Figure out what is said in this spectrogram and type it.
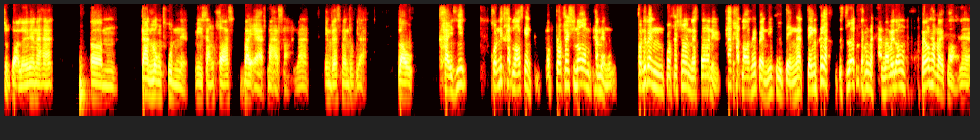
สุดก่อนเลยเนี่ยนะฮะเอ่อ การลงทุนเนี่ยมี sunk cost bias มหาศาลมาก investment ทุกอย่าง เราใครที่คนที่คัดลอสเก่ง professional ทำอย่างนั้นคนที่เป็น professional investor เนี่ยถ้าคัดลอสไม่เป็นนี่คือเจ๊งอะเจ๊งอะเลิกทำงานแล้วไม่ต้องไม่ต้องทำอะไรต่อเนี่ย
